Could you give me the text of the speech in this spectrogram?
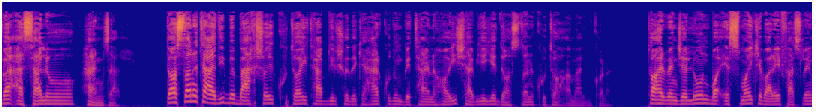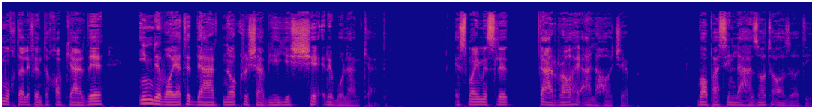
و اصل و هنزل. داستان تعدیب به بخشای کوتاهی تبدیل شده که هر کدوم به تنهایی شبیه یه داستان کوتاه عمل می‌کنن. تاهر بنجلون با اسمایی که برای فصلهای مختلف انتخاب کرده این روایت دردناک رو شبیه یه شعر بلند کرده. اسمایی مثل در راه الحاجب واپسین لحظات آزادی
